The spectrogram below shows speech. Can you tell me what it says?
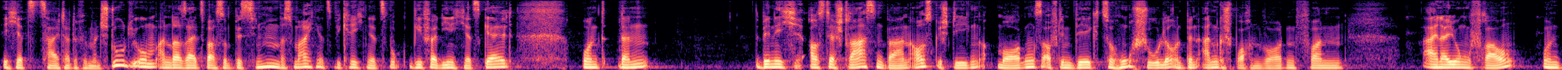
ich jetzt Zeit hatte für mein Studium, andererseits war es so ein bisschen, hm, was mache ich jetzt, wie kriege ich jetzt, wie verdiene ich jetzt Geld? Und dann bin ich aus der Straßenbahn ausgestiegen, morgens auf dem Weg zur Hochschule und bin angesprochen worden von einer jungen Frau und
